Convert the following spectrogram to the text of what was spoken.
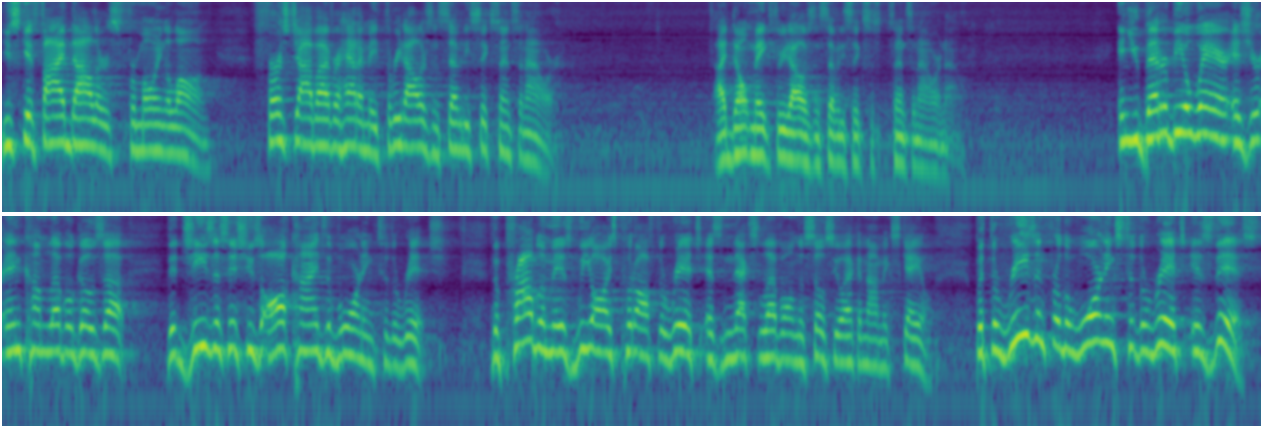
Used to get $5 for mowing a lawn. First job I ever had, I made $3.76 an hour. I don't make $3.76 an hour now. And you better be aware as your income level goes up that Jesus issues all kinds of warning to the rich. The problem is we always put off the rich as next level on the socioeconomic scale. But the reason for the warnings to the rich is this.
